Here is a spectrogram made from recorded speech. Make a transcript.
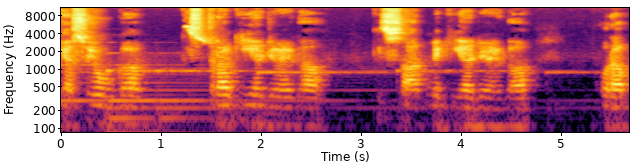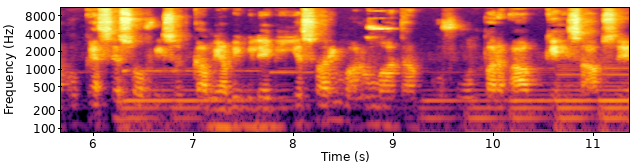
कैसे होगा, किस तरह किया जाएगा, किस साथ में किया जाएगा और आपको कैसे सौ फ़ीसद कामयाबी मिलेगी, ये सारी मालूम आपको फ़ोन पर आपके हिसाब से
